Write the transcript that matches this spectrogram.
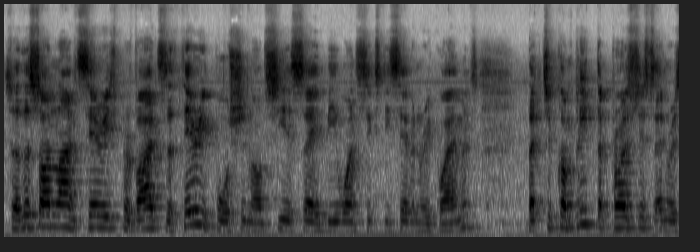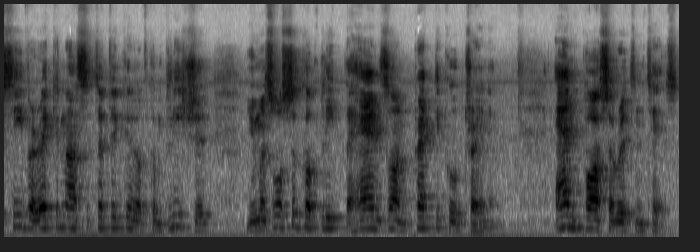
So this online series provides the theory portion of CSA B167 requirements, but to complete the process and receive a recognized certificate of completion, you must also complete the hands-on practical training and pass a written test.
